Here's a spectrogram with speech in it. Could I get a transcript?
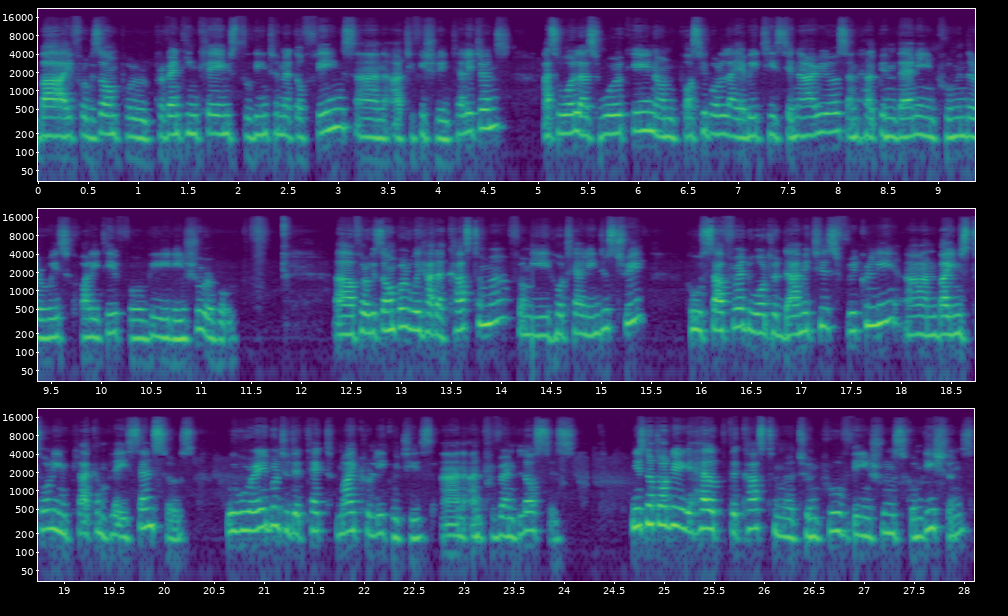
by, for example, preventing claims through the Internet of Things and artificial intelligence, as well as working on possible liability scenarios and helping them in improving their risk quality for being insurable. Uh, for example, we had a customer from the hotel industry who suffered water damages frequently, and by installing plug and play sensors, we were able to detect microleakages and, and prevent losses. This not only helped the customer to improve the insurance conditions,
